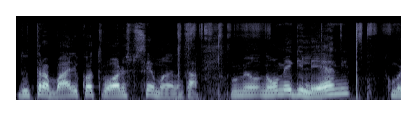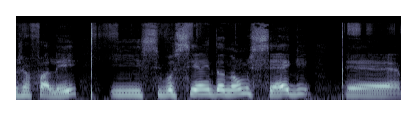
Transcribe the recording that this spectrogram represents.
do trabalho quatro horas por semana, tá? O meu nome é Guilherme, como eu já falei, e se você ainda não me segue, é,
